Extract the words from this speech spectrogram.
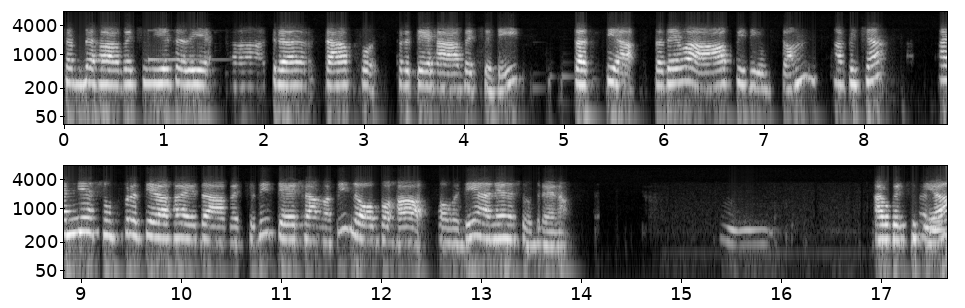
शब्दः आगच्छति तद् अत्र टाप् प्रत्ययः आगच्छति। तस्य, तदेव आप् इति उक्तम्। अपि च अन्य सुप्रत्ययः यदा आगच्छति तेषामपि लोपः भवति अनेन सूत्रेण। अवगच्छति वा?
